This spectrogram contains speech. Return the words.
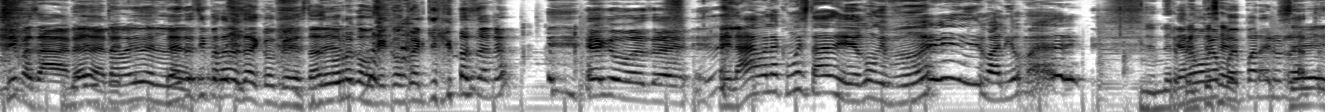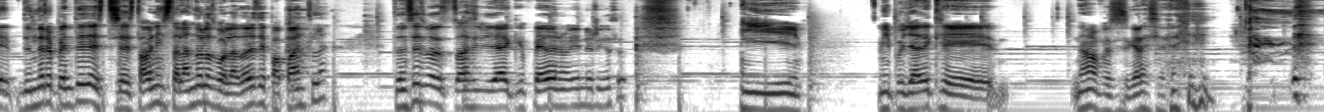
Sí pasaba, ¿no? La tamaño la- sí pasaba, o sea, con que estabas Del- morro como que con cualquier cosa, ¿no? Era como, o sea, el ah, hola, ¿cómo estás? Y yo como que, "Ay, valió madre. Y de repente Ya no me voy a se- poder parar un se- rato. de de repente se estaban instalando los voladores de Papantla. Entonces, pues, así ya, qué pedo, ¿no? Bien nervioso. Y. Y pues ya de que. No, pues gracias.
